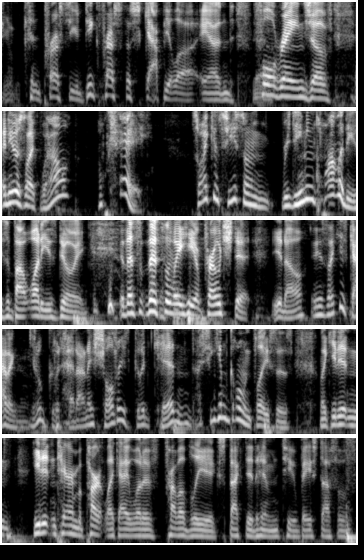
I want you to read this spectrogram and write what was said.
you compress, you decompress the scapula and full range of. And he was like, well, okay. So I can see some redeeming qualities about what he's doing. that's that's the way he approached it, you know. And he's like, he's got a you know good head on his shoulder. He's a good kid, and I see him going places. Like he didn't he didn't tear him apart like I would have probably expected him to, based off of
